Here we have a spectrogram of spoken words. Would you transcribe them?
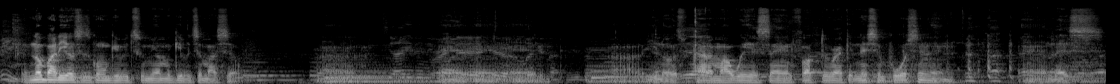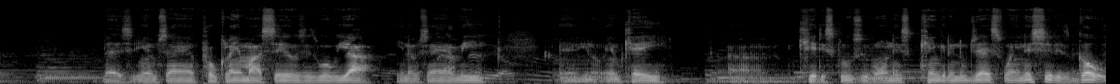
if nobody else is gonna give it to me, I'm gonna give it to myself. Um, and, and, and uh, you know, it's kind of my way of saying fuck the recognition portion and and let's let's you know what I'm saying proclaim ourselves as what we are. You know what I'm saying? Me and you know MK, um, kid exclusive on this King of the New Jack Swing. This shit is gold.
